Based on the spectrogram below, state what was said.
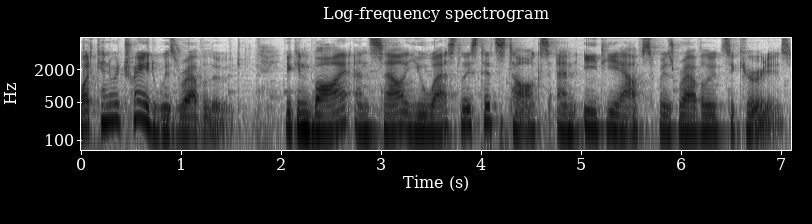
What can we trade with Revolut? You can buy and sell US listed stocks and ETFs with Revolut Securities.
